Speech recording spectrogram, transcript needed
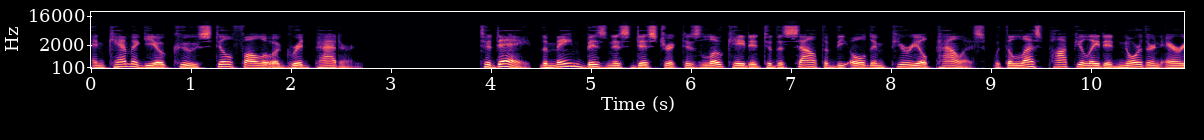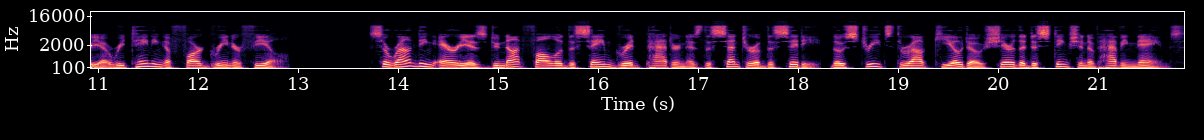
and Kamigyo-ku still follow a grid pattern. Today, the main business district is located to the south of the old imperial palace, with the less populated northern area retaining a far greener feel. Surrounding areas do not follow the same grid pattern as the center of the city, though streets throughout Kyoto share the distinction of having names.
